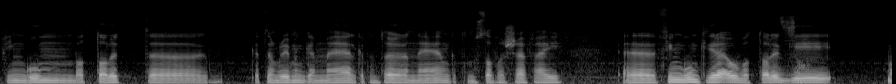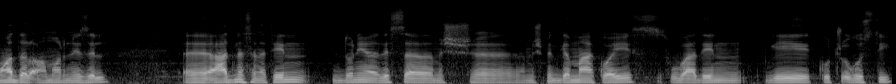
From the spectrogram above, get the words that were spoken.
في نجوم بطلت آه، كابتن إبراهيم الجمال كابتن طارق غنام كابتن مصطفى الشافعي آه، في نجوم كتير قوي بطلت. جه معدل الأعمار نزل. قعدنا سنتين الدنيا لسه مش مش متجمعة كويس. وبعدين جه coach أوجوستي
